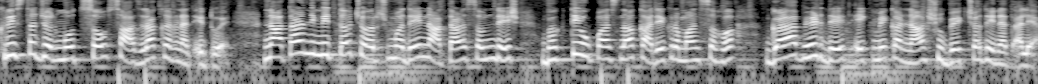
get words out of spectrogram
ख्रिस्त जन्मोत्सव साजरा करण्यात येतोय. नाताळ निमित्त चर्चमध्ये नाताळ संदेश भक्ती उपासना कार्यक्रमांसह गळाभेट देत एकमेकांना शुभेच्छा देण्यात आल्या.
